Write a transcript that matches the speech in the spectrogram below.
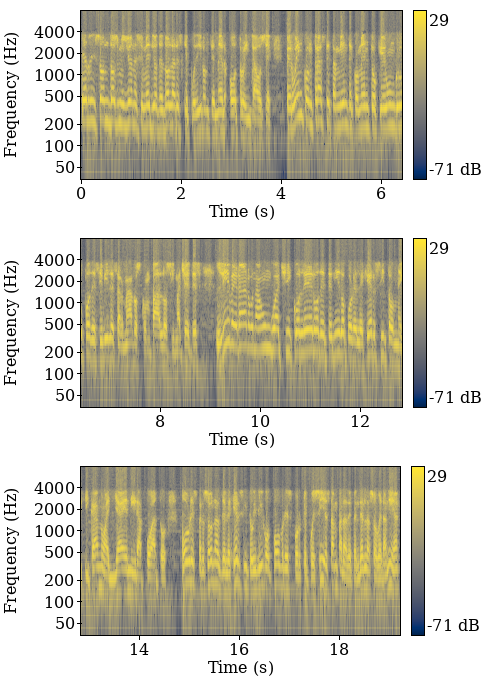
Terry, son dos millones y medio de dólares que pudieron tener otro encauce. Pero en contraste también te comento que un grupo de civiles armados con palos y machetes liberaron a un guachicolero detenido por el ejército mexicano allá en Irapuato. Pobres personas del ejército, y digo pobres porque pues sí están para defender la soberanía,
